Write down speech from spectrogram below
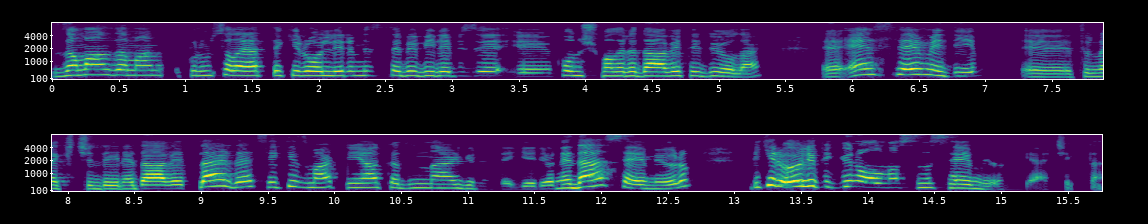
Zaman zaman kurumsal hayattaki rollerimiz sebebiyle bizi e, konuşmalara davet ediyorlar. E, en sevmediğim e, tırnak içinde yine davetler de 8 Mart Dünya Kadınlar Günü'nde geliyor. Neden sevmiyorum? Bir kere öyle bir gün olmasını sevmiyorum gerçekten.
